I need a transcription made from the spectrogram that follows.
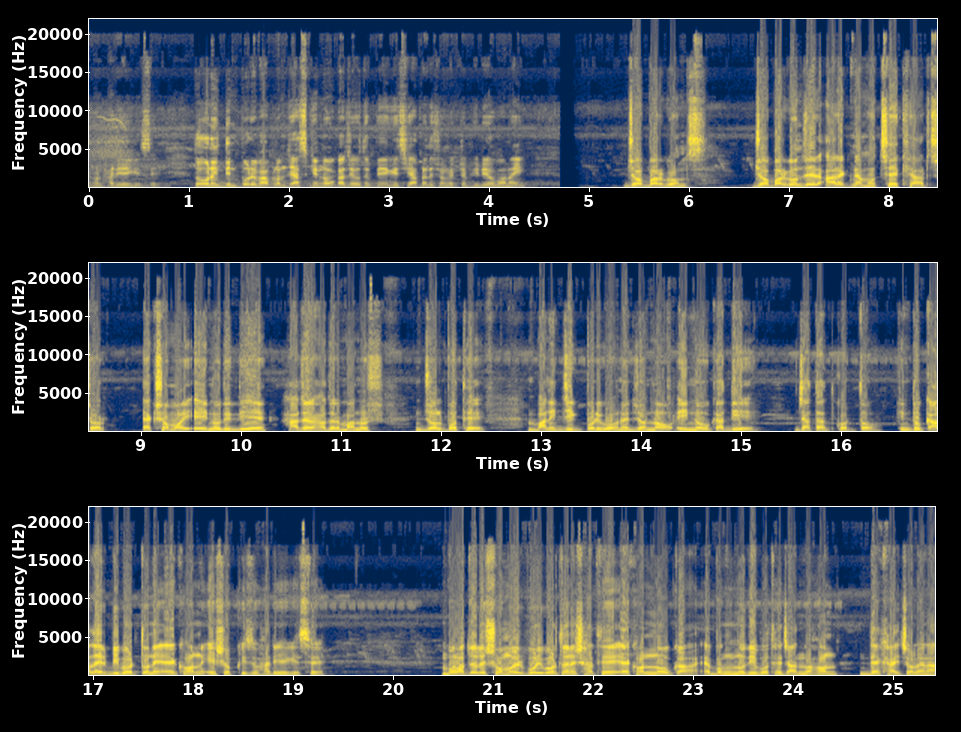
এখন হারিয়ে গেছে। তো অনেকদিন পরে ভাবলাম যে আজকে নৌকা যেহেতু পেয়ে গেছি, আপনাদের সঙ্গে একটা ভিডিও বানাই। জব্বারগঞ্জ। জব্বারগঞ্জের আরেক নাম হচ্ছে খেয়ারচর। একসময় এই নদী দিয়ে হাজার হাজার মানুষ জলপথে বাণিজ্যিক পরিবহনের জন্য এই নৌকা দিয়ে যাতায়াত করত। কিন্তু কালের বিবর্তনে এখন এসব কিছু হারিয়ে গেছে। বলা চলে সময়ের পরিবর্তনের সাথে এখন নৌকা এবং নদীপথে যানবাহন দেখাই চলে না।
